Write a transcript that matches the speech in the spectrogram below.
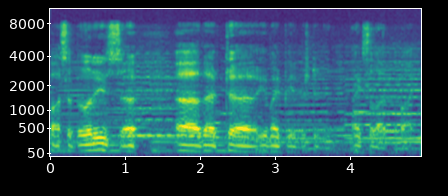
possibilities uh, that you might be interested in. Thanks a lot. Bye.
